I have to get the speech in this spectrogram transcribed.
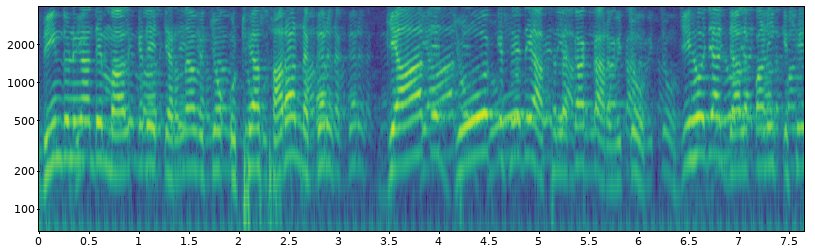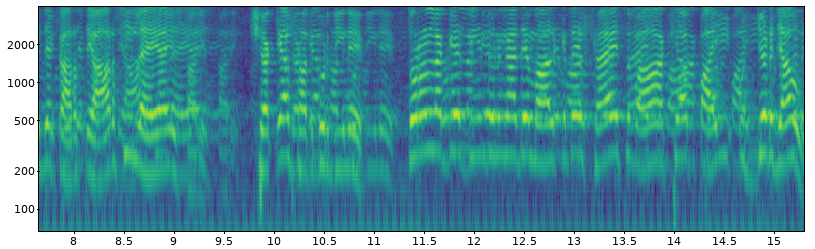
ਦੀਨ ਦੁਨੀਆ ਦੇ ਮਾਲਕ ਦੇ ਚਰਨਾਂ ਵਿੱਚੋਂ ਉੱਠਿਆ ਸਾਰਾ ਨਗਰ ਗਿਆ ਤੇ ਜੋ ਕਿਸੇ ਦੇ ਹੱਥ ਲੱਗਾ ਘਰ ਵਿੱਚੋਂ ਜਿਹੋ ਜਿਹਾ ਜਲ ਪਾਣੀ ਕਿਸੇ ਦੇ ਘਰ ਤਿਆਰ ਸੀ ਲੈ ਆਏ ਸਾਰੇ। ਛਕਿਆ ਸਤਿਗੁਰ ਜੀ ਨੇ। ਤੁਰਨ ਲੱਗੇ ਦੀਨ ਦੁਨੀਆ ਦੇ ਮਾਲਕ ਤੇ ਸਹਿ ਸੁਭਾ ਆਖਿਆ ਭਾਈ ਉੱਜੜ ਜਾਓ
